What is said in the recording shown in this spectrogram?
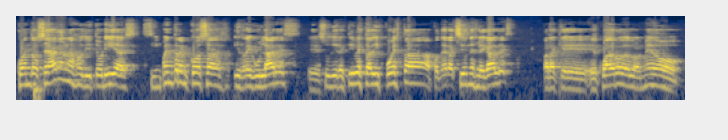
cuando se hagan las auditorías, si encuentran cosas irregulares, eh, su directiva está dispuesta a poner acciones legales para que el cuadro del Olmedo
